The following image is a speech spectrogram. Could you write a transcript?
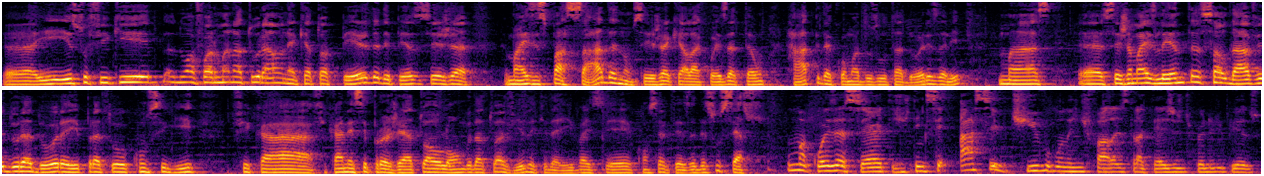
uh, e isso fique de uma forma natural, né? Que a tua perda de peso seja mais espaçada, não seja aquela coisa tão rápida como a dos lutadores ali, mas é, seja mais lenta, saudável e duradoura aí para tu conseguir ficar, ficar nesse projeto ao longo da tua vida, que daí vai ser com certeza de sucesso. Uma coisa é certa, a gente tem que ser assertivo quando a gente fala de estratégias de perda de peso.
